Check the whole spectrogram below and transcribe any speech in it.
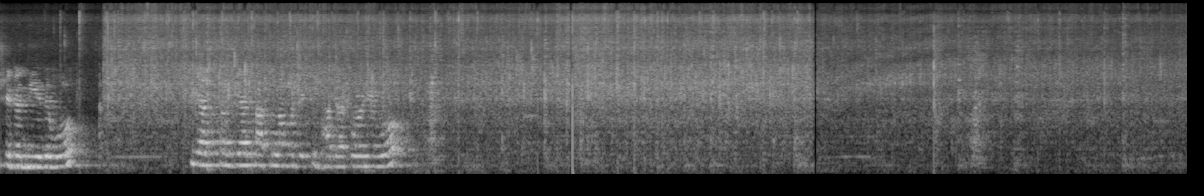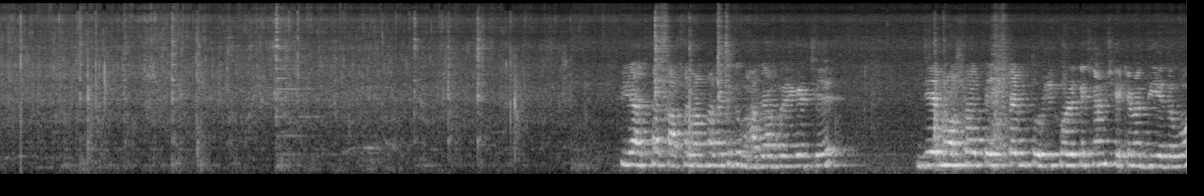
সেটা দিয়ে দেবো। পেঁয়াজটা দিয়ে আর কাঁচা লঙ্কাটা একটু ভাজা করে নেব। পেঁয়াজটা কাঁচা লঙ্কাটা কিন্তু ভাজা হয়ে গেছে। যে মশলার পেস্টটা আমি তৈরি করে রেখেছিলাম, সেটা এবার দিয়ে দেবো।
